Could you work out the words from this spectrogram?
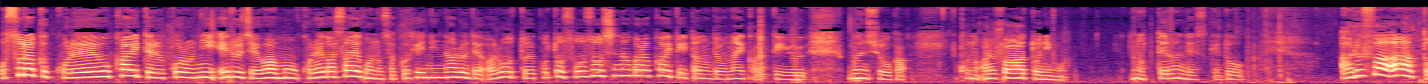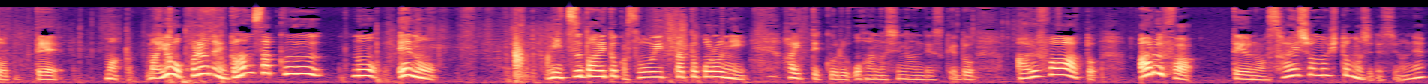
おそらくこれを書いてる頃にエルジェはもうこれが最後の作品になるであろうということを想像しながら書いていたのではないかっていう文章がこのアルファアートにも載ってるんですけどアルファアートって、ま、まあ要はこれはね贋作の絵の密売とかそういったところに入ってくるお話なんですけどアルファアートアルファっていうのは最初の一文字ですよね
